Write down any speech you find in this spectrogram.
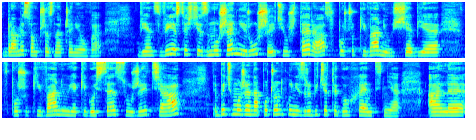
bramy są przeznaczeniowe. Więc wy jesteście zmuszeni ruszyć już teraz w poszukiwaniu siebie, w poszukiwaniu jakiegoś sensu życia. Być może na początku nie zrobicie tego chętnie, ale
